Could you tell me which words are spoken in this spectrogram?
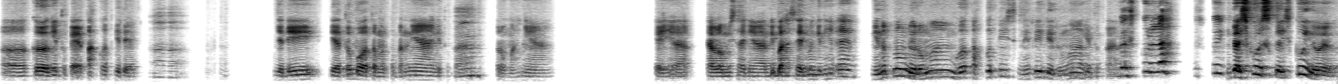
uh, keeng itu kayak takut gitu ya Eh, jadi dia tuh bawa teman-temannya gitu kan Hmm. ke rumahnya kayak kalau misalnya dibahasain begini eh nginep belum di rumah gue takut nih sendiri di rumah gitu kan Gaskul lah, gaskul. guys gitu ya.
